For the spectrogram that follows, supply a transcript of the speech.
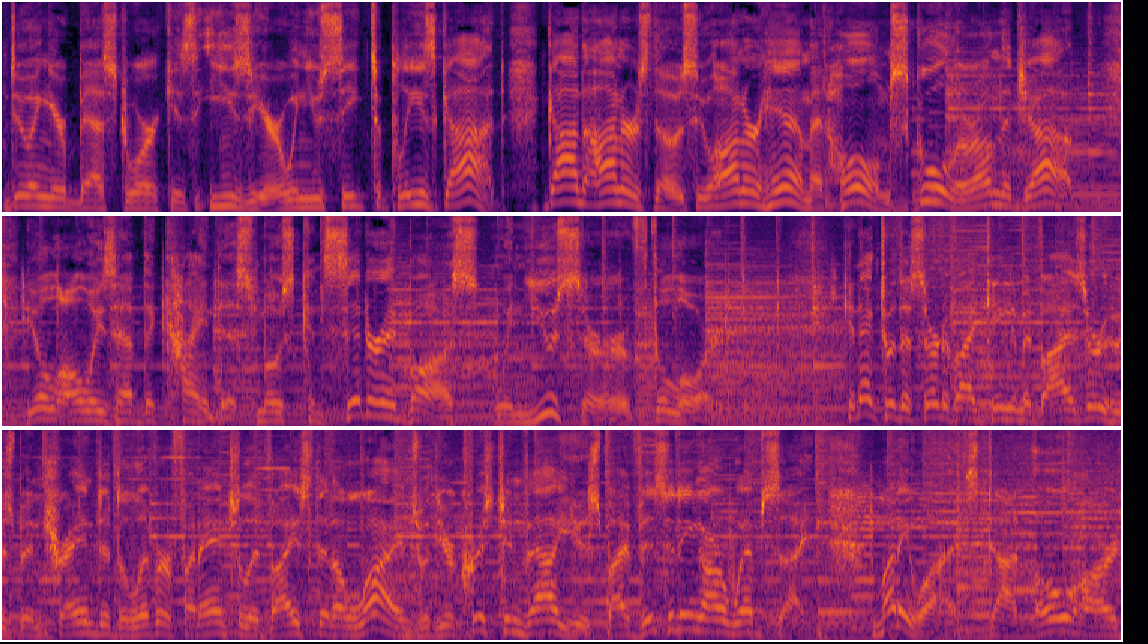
Doing your best work is easier when you seek to please God. God honors those who honor Him at home, school, or on the job. You'll always have the kindest, most considerate boss when you serve the Lord. Connect with a certified Kingdom advisor who's been trained to deliver financial advice that aligns with your Christian values by visiting our website, moneywise.org.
